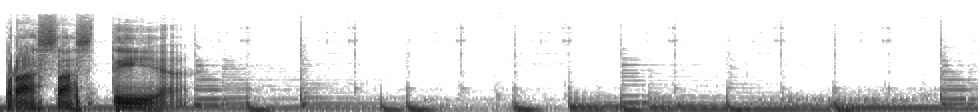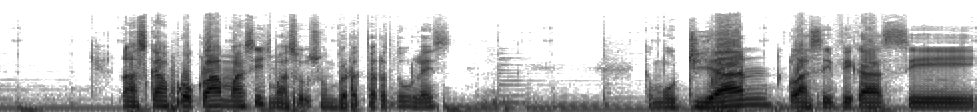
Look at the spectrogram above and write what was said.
prasasti ya. Naskah proklamasi masuk sumber tertulis. Kemudian klasifikasi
